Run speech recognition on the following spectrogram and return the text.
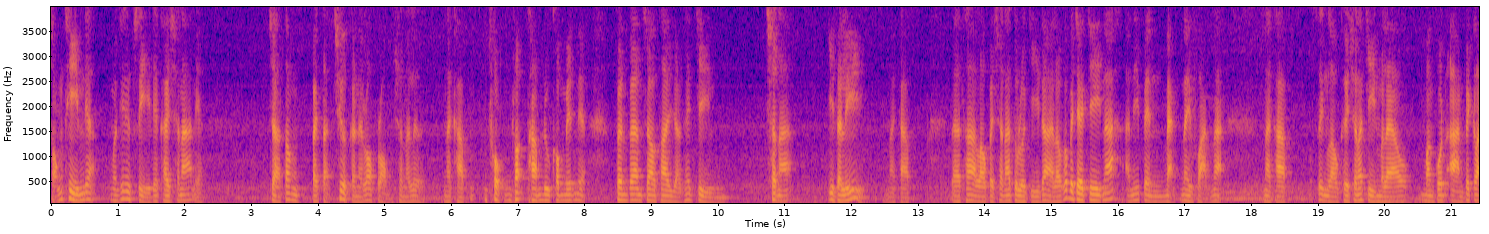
สองทีมเนี่ยวันที่ 14 เนี่ยใครชนะเนี่ยจะต้องไปตัดเชือกกันในรอบรองชนะเลิศนะครับ ผมตามดูคอมเมนต์เนี่ยแฟนๆชาวไทยอยากให้จีนชนะอิตาลีนะครับ และถ้าเราไปชนะตุรกีได้ เราก็ไปเจอจีนนะ อันนี้เป็นแมตช์ในฝันนะนะครับ ซึ่งเราเคยชนะจีนมาแล้ว บางคนอ่านไปไกล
